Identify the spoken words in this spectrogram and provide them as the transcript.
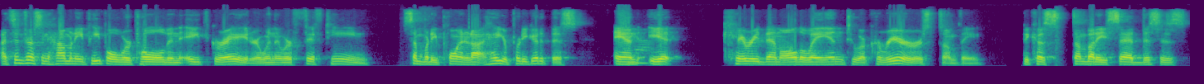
it's interesting how many people were told in eighth grade or when they were 15 somebody pointed out, hey, you're pretty good at this. And yeah. it carried them all the way into a career or something because somebody said, this is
